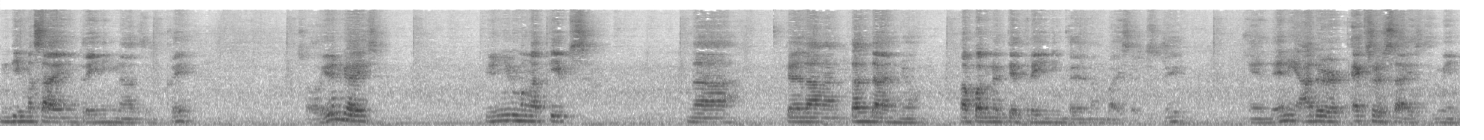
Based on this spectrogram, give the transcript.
hindi masayang yung training natin. Okay? So, yun guys. Yun yung mga tips na kailangan tandaan nyo kapag nagte-training kayo ng biceps. Okay? And any other exercise, I mean,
